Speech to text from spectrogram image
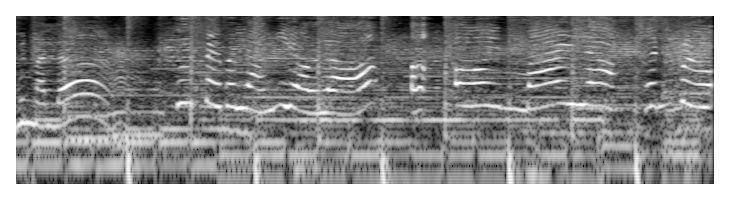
ขึ้นมาเลย ขึ้นไปบนหลังเหยี่ยวเหรอเออเอ้ยไม่ล่ะฉันกลัว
